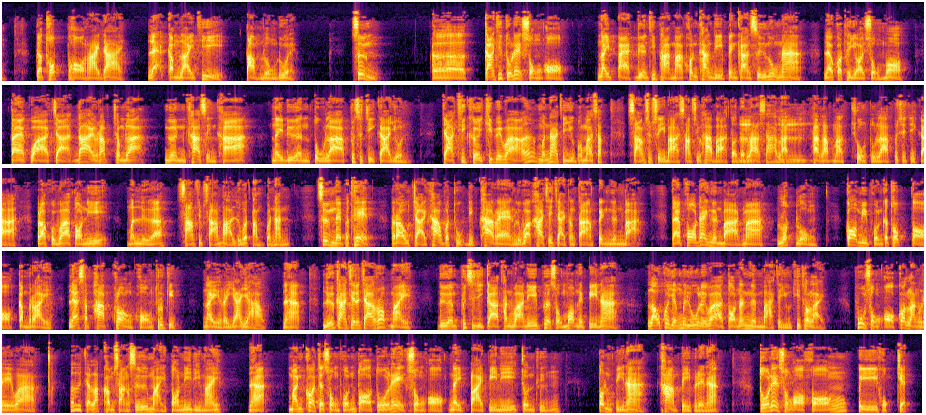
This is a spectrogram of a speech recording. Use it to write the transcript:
กระทบต่อรายได้ และกำไรที่ต่ำลงด้วย ซึ่งการที่ตัวเลขส่งออกใน 8 เดือนที่ผ่านมาค่อนข้างดีเป็นการซื้อล่วงหน้า แล้วก็ทยอยส่งมอบ แต่กว่าจะได้รับชำระเงินค่าสินค้าในเดือนตุลาพฤศจิกายน จากที่เคยคิดไว้ว่าเออมันน่าจะอยู่ประมาณสัก 34 บาท 35 บาท ต่อดอลลาร์สหรัฐอืมถ้ารับมาช่วงตุลาพฤศจิกา ปรากฏว่าตอนนี้มันเหลือ 33 บาทหรือว่าต่ำกว่านั้น ซึ่งในประเทศเราจ่ายค่าวัตถุดิบค่าแรง หรือว่าค่าใช้จ่ายต่างๆ เป็นเงินบาท แต่พอได้เงินบาทมาลดลง ก็มีผลกระทบต่อกำไร และสภาพคล่องของธุรกิจในระยะยาวนะฮะหรือการเจรจารอบใหม่ เดือนพฤศจิกาธันวานี้เพื่อส่งมอบในปีหน้า เราก็ยังไม่รู้เลยว่า ตอนนั้นเงินบาทจะอยู่ที่เท่าไหร่ ผู้ส่งออกก็ลังเลว่าเออจะรับคำสั่งซื้อใหม่ตอนนี้ดีไหมนะฮะมันก็จะส่งผลต่อตัวเลขส่งออกในปลายปีนี้จนถึงต้นปีหน้าข้ามปีไปเลยนะฮะตัวเลขส่งออกของปี 67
